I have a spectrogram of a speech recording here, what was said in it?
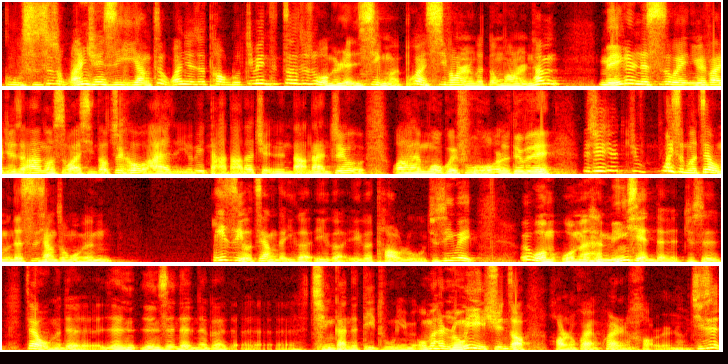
故事，这是完全是一样，这完全是套路，因为这就是我们人性嘛。不管西方人跟东方人，他们每一个人的思维，你会发觉是阿诺斯瓦辛到最后啊，又被打打到全身打烂，最后哇，魔鬼复活了，对不对？就就就为什么在我们的思想中，我们一直有这样的一个一个一个套路，就是因为。因为我们我们很明显的就是在我们的人人生的那个呃情感的地图里面，我们很容易寻找好人坏坏人好人啊。其实，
